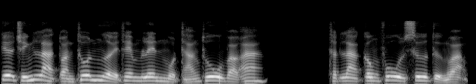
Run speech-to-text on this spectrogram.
Kia chính là toàn thôn người thêm lên một tháng thu vào A. Thật là công phu sư tử ngoạm.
